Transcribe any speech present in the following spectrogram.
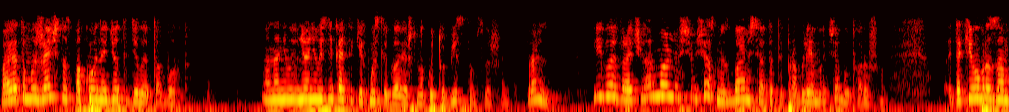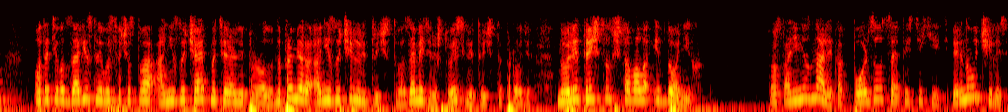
Поэтому женщина спокойно идет и делает аборт. Она не, у нее не возникает таких мыслей в голове, что она какое-то убийство там совершает. Правильно? И говорят врачи, нормально все, сейчас мы избавимся от этой проблемы, и все будет хорошо. И таким образом, вот эти вот завистливые существа, они изучают материальную природу. Например, они изучили электричество, заметили, что есть электричество в природе, но электричество существовало и до них. Просто они не знали, как пользоваться этой стихией. Теперь научились.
